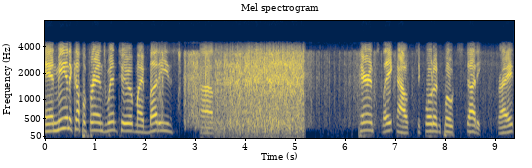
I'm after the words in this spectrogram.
And me and a couple friends went to my buddy's um, parents' lake house to quote unquote study, right?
